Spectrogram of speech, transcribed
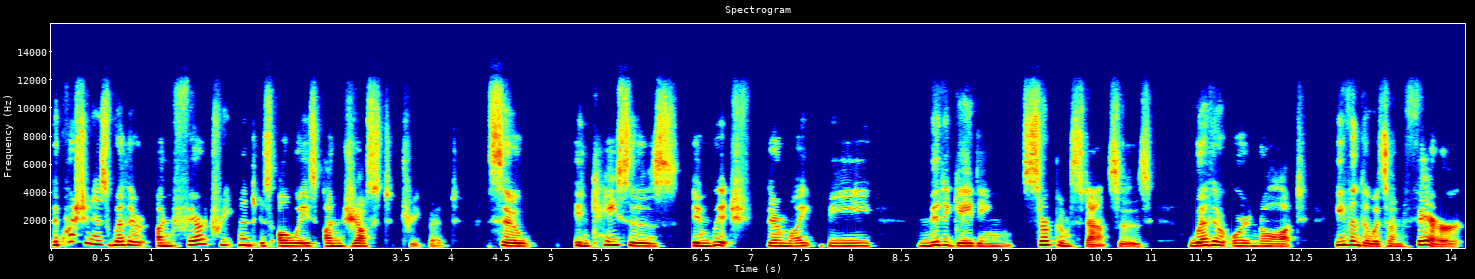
The question is whether unfair treatment is always unjust treatment. So, in cases in which there might be mitigating circumstances, whether or not, even though it's unfair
